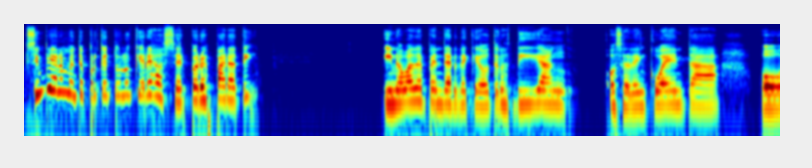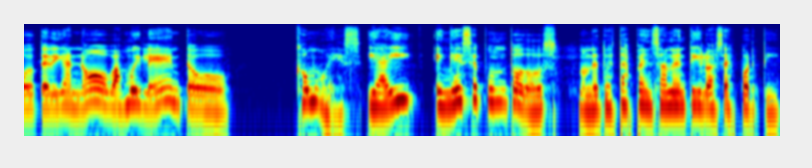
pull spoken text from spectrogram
simplemente porque tú lo quieres hacer, pero es para ti y no va a depender de que otros digan o se den cuenta o te digan, no, vas muy lento. ¿Cómo es? Y ahí, en ese punto dos, donde tú estás pensando en ti y lo haces por ti,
